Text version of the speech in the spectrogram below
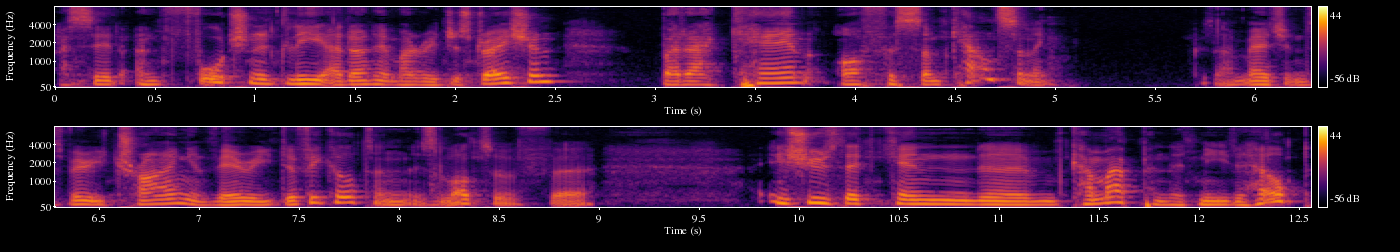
I said, unfortunately, I don't have my registration, but I can offer some counseling. Because I imagine it's very trying and very difficult, and there's lots of uh, issues that can um, come up and that need help.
